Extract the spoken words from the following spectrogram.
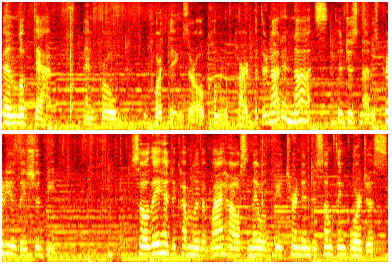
been looked at and probed. Poor things, they're all coming apart, but they're not in knots. They're just not as pretty as they should be. So they had to come live at my house and they will be turned into something gorgeous.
